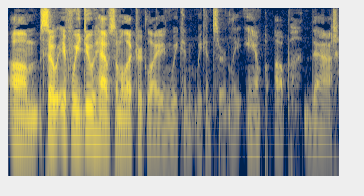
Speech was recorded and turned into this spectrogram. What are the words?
Um, so if we do have some electric lighting, we can we can certainly amp up that.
